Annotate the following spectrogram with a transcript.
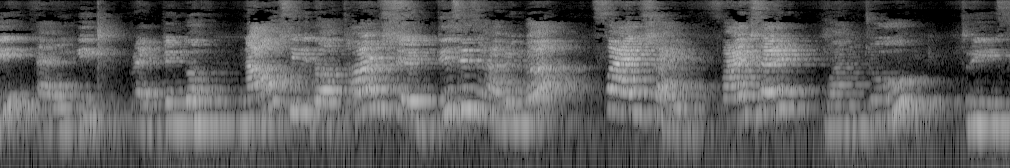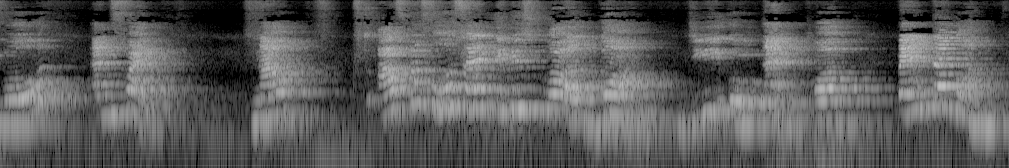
R-E-C-T-A-N-G-L-E. Rectangle. Now see the third shape. This is having a five side. Five side. One, two, three, four, and five. Now after four side, it is called gon. G-O-N or pentagon.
